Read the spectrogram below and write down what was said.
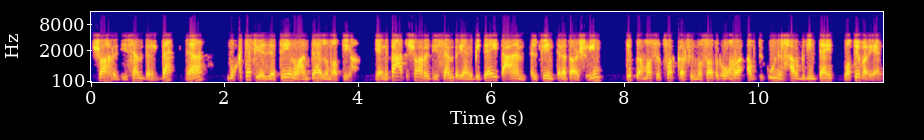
شهر ديسمبر ده ها مكتفيه ذاتيا وعندها اللي مغطيها يعني بعد شهر ديسمبر يعني بداية عام 2023 تبدأ مصر تفكر في مصادر أخرى أو تكون الحرب دي انتهت وات يعني.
